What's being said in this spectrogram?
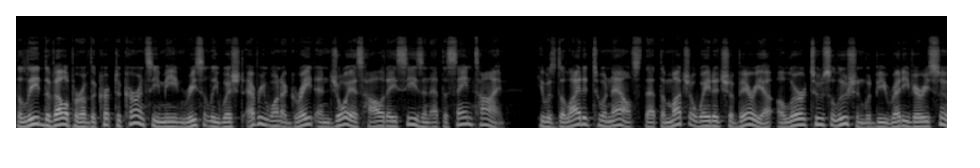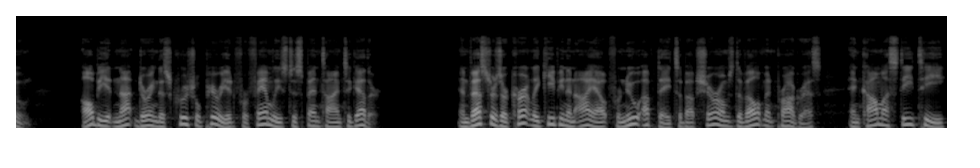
The lead developer of the cryptocurrency meme recently wished everyone a great and joyous holiday season at the same time. He was delighted to announce that the much awaited Shiberia Allure 2 solution would be ready very soon, albeit not during this crucial period for families to spend time together. Investors are currently keeping an eye out for new updates about Shurum's development progress, and Kamas DT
